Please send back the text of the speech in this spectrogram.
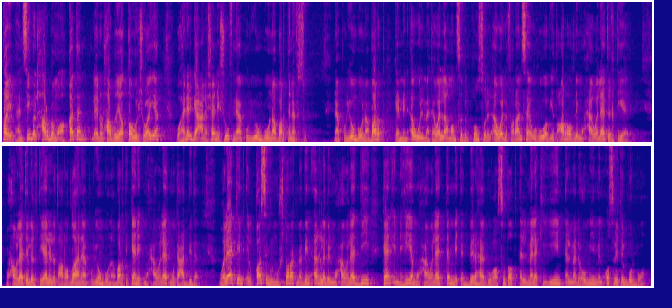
طيب هنسيب الحرب مؤقتا لأنه الحرب دي هتطول شوية وهنرجع علشان نشوف نابليون بونابرت نفسه. نابليون بونابرت كان من أول ما تولى منصب القنصل الأول لفرنسا وهو بيتعرض لمحاولات اغتيال. محاولات الاغتيال اللي تعرض لها نابليون بونابرت كانت محاولات متعددة. ولكن القاسم المشترك ما بين أغلب المحاولات دي كان إن هي محاولات تم تدبيرها بواسطة الملكيين المدعومين من أسرة البوربون.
